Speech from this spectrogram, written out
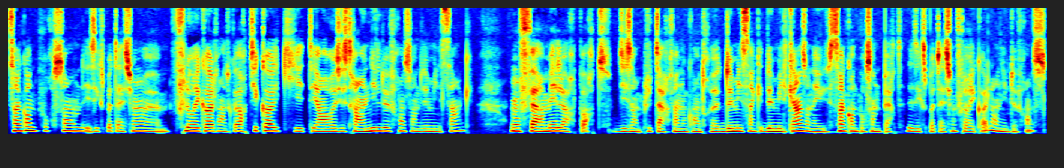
50% des exploitations euh, floricoles, enfin en tout cas horticoles, qui étaient enregistrées en Île-de-France en 2005, ont fermé leurs portes dix ans plus tard. Enfin, donc entre 2005 et 2015, on a eu 50% de pertes des exploitations floricoles en Île-de-France.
